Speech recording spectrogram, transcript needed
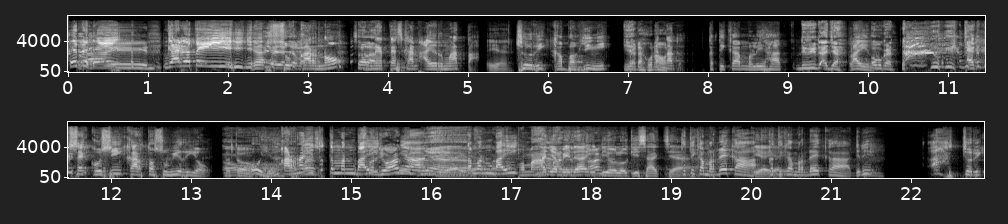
Lain. Nggak ada TI-nya. Iya, iya, Soekarno meneteskan air mata. Iya. Ceri kabagingik Ada kunaon? Ketika melihat Diri aja. lain. Oh bukan. Eksekusi Kartosuwiryo. Betul. Oh ya. Karena itu teman Perjuangan. baiknya. Iya, iya. Teman baik Pemahaman Hanya beda ideologi saja. ketika merdeka, Iya, iya, ketika iya. merdeka. Jadi ah curi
